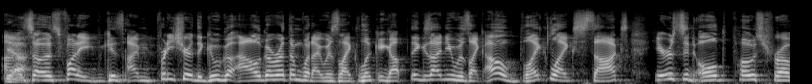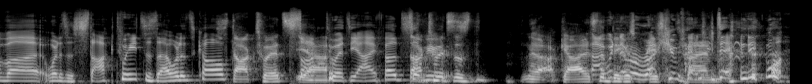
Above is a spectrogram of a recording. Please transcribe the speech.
Uh, yeah. so it's funny because I'm pretty sure the Google algorithm, when I was like looking up things on you, was like, "Oh, Blake likes stocks." Here's an old post from uh, what is it? Stock tweets? Is that what it's called? Stock tweets. Stock yeah. twits. Yeah, I found stock twits is. Oh God, it's the I biggest waste of time. It to anyone.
